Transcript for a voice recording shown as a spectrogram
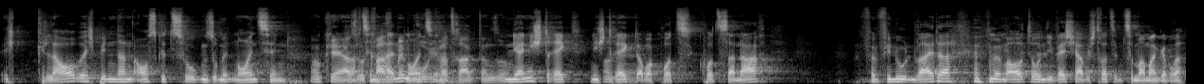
Ich glaube, ich bin dann ausgezogen so mit 19. Okay, also 18, quasi mit dem Profivertrag dann so. Ja, nicht direkt, nicht direkt, okay. aber kurz, kurz danach fünf Minuten weiter mit dem Auto und die Wäsche habe ich trotzdem zur Mama gebracht.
